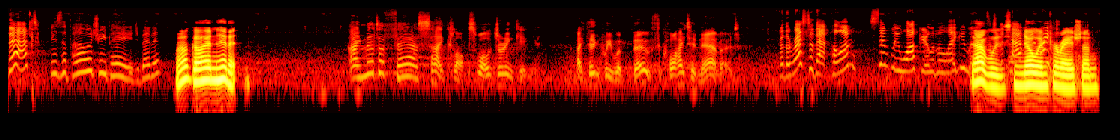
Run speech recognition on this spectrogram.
That is a poetry page, baby. Well, go ahead and hit it. I met a fair Cyclops while drinking. I think we were both quite enamored. For the rest of that poem, simply walk your little leggy legs That was no information.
